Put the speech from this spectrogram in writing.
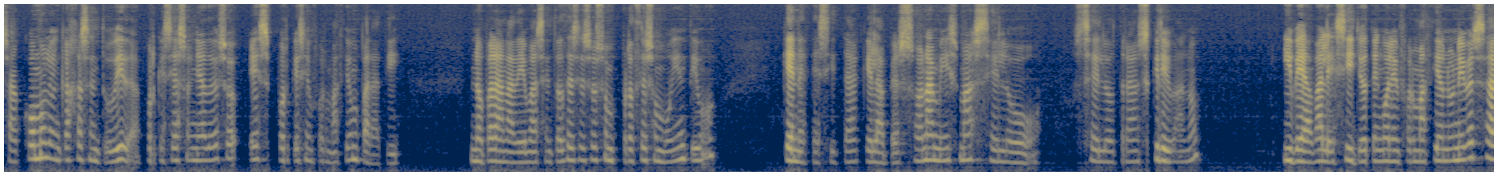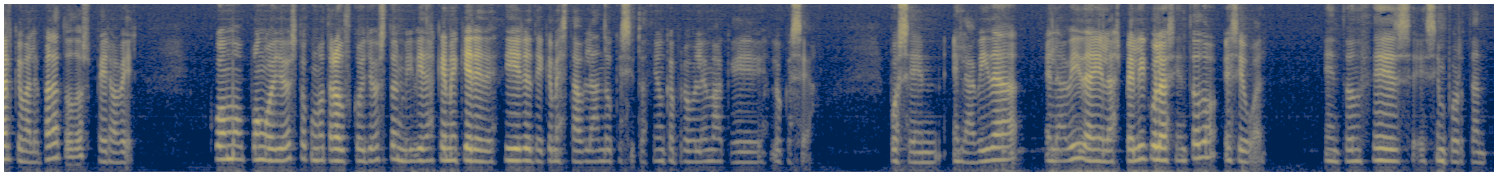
O sea, cómo lo encajas en tu vida, porque si has soñado eso es porque es información para ti, no para nadie más. Entonces eso es un proceso muy íntimo que necesita que la persona misma se lo, se lo transcriba, ¿no? Y vea, vale, sí, yo tengo la información universal que vale para todos, pero a ver, ¿cómo pongo yo esto? ¿Cómo traduzco yo esto en mi vida? ¿Qué me quiere decir? ¿De qué me está hablando? ¿Qué situación? ¿Qué problema? ¿Qué lo que sea? Pues en, en la vida, en la vida y en las películas y en todo es igual. Entonces es importante.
